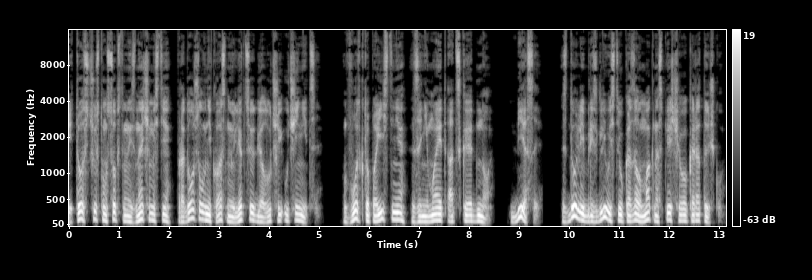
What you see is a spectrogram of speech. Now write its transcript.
И то с чувством собственной значимости продолжил внеклассную лекцию для лучшей ученицы. Вот кто поистине занимает адское дно. Бесы. С долей брезгливости указал маг на спящего коротышку.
